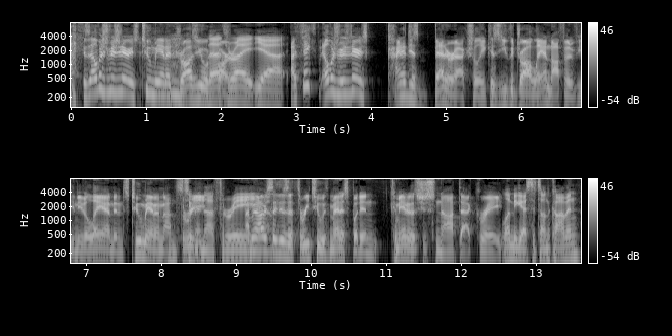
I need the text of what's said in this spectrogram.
Because Elvish Visionary is two mana, draws you a That's card. right. Yeah. I think Elvish Visionary is kind of just better actually, because you could draw a land off it if you need a land, and it's two mana, not two three. mana, not three, I mean, obviously this is a three-two with Menace, but in Commander, that's just not that great. Let me guess. It's uncommon.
